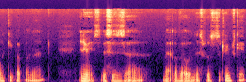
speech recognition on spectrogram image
We'll keep up on that. Anyways, this is uh, Matt Laveau, and this was the Dreamscape.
